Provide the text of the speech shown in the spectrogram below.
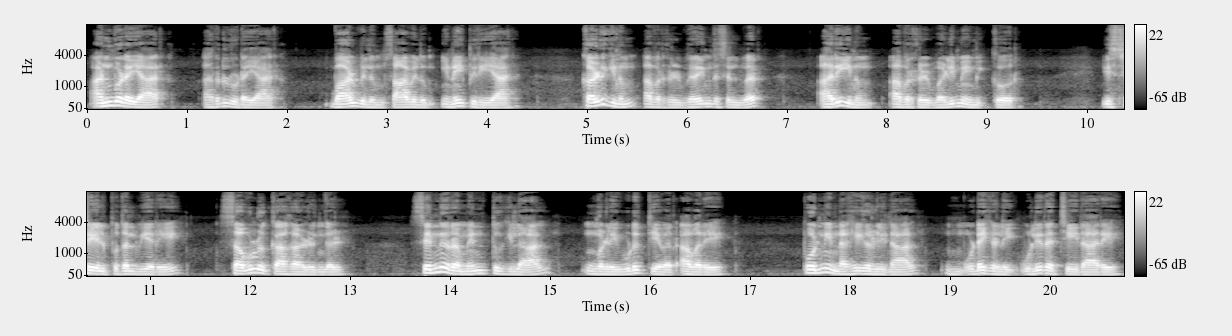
அன்புடையார் அருளுடையார். வாழ்விலும் சாவிலும் இணை பிரியார் கழுகினும் அவர்கள் விரைந்து செல்வர் அரியினும் அவர்கள் வலிமை மிக்கோர். இஸ்ரேல் புதல்வியரே சவுளுக்காக அழுங்கள். செந்நிற மென்துகிலால் உங்களை உடுத்தியவர் அவரே. பொன்னின் நகைகளினால் உம் உடைகளை உளிரச் செய்தாரே.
